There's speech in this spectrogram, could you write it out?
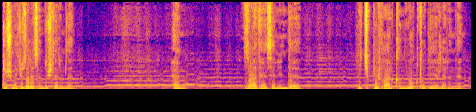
Düşmek üzeresin düşlerimden. Hem zaten senin de hiçbir farkın yoktu diğerlerinden.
